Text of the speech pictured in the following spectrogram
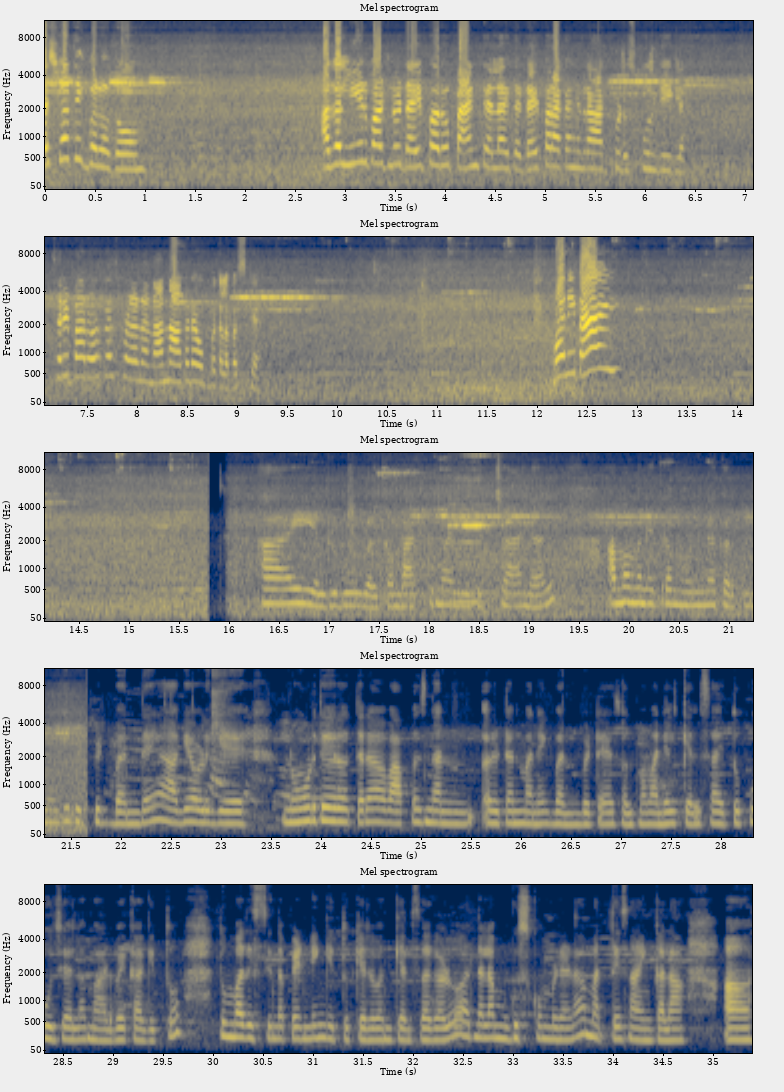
ಎಷ್ಟೊತ್ತಿಗೆ ಬರೋದು? ಅದ್ರಲ್ಲಿ ನೀರು ಬಾಟ್ಲು, ಡೈಪರು, ಪ್ಯಾಂಟ್ ಎಲ್ಲ ಐತೆ. ಡೈಪರ್ ಹಾಕಂಗಿದ್ರೆ ಹಾಕ್ಬಿಡು ಸ್ಕೂಲ್ಗೆ ಈಗಲೇ. ಸರಿ, ಬಾ ರೋಡ್ ಕಳ್ಸ್ಬಿಡೋಣ ನಾನು ಆ ಕಡೆ ಹೋಗ್ಬೇಕಲ್ಲ ಬಸ್ಗೆ ಮನಿ ಬಾಯ್ ಹಾಯ್ ಎಲ್ರಿಗೂ welcome back to my YouTube channel ಅಮ್ಮ ಮನೆ ಹತ್ರ ಮೊನ್ನೆ ಕರ್ಕೊಂಡೋಗಿ ಬಿಟ್ಬಿಟ್ಟು ಬಂದೆ. ಹಾಗೆ ಅವಳಿಗೆ ನೋಡದೇ ಇರೋ ಥರ ವಾಪಸ್ ನಾನು ರಿಟರ್ನ್ ಮನೆಗೆ ಬಂದುಬಿಟ್ಟೆ. ಸ್ವಲ್ಪ ಮನೇಲಿ ಕೆಲಸ ಇತ್ತು, ಪೂಜೆ ಎಲ್ಲ ಮಾಡಬೇಕಾಗಿತ್ತು. ತುಂಬ ದಿವಸದಿಂದ ಪೆಂಡಿಂಗ್ ಇತ್ತು ಕೆಲವೊಂದು ಕೆಲಸಗಳು. ಅದನ್ನೆಲ್ಲ ಮುಗಿಸ್ಕೊಂಬಿಡೋಣ, ಮತ್ತು ಸಾಯಂಕಾಲ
